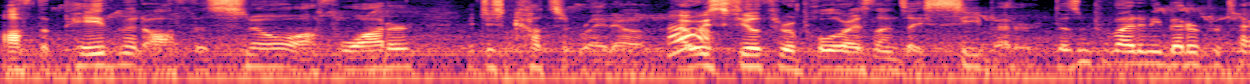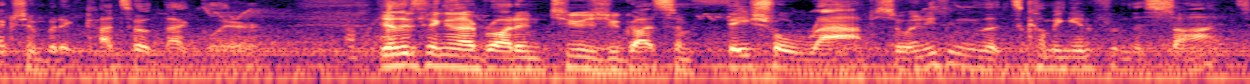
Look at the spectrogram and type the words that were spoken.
off the pavement, off the snow, off water, it just cuts it right out. Oh. I always feel through a polarized lens I see better. It doesn't provide any better protection, but it cuts out that glare. Okay. The other thing that I brought in too is you've got some facial wrap. So anything that's coming in from the sides,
